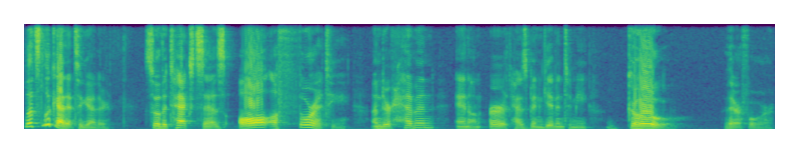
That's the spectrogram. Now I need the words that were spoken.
Let's look at it together. So the text says, All authority under heaven and on earth has been given to me. Go, therefore,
